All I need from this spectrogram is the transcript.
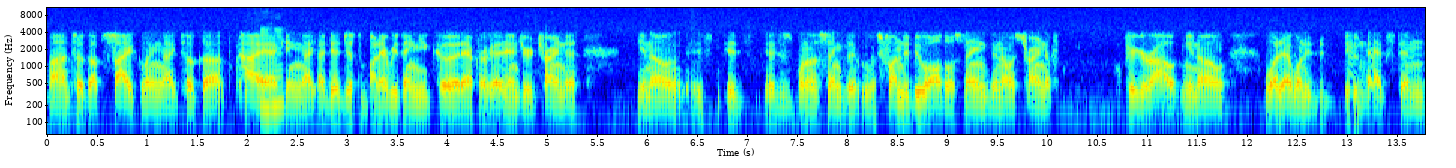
uh, took up cycling. I took up kayaking. Mm-hmm. I, I did just about everything you could after I got injured, trying to, you know, it's it's it's one of those things that was fun to do all those things, and I was trying to figure out, you know, what I wanted to do next, and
